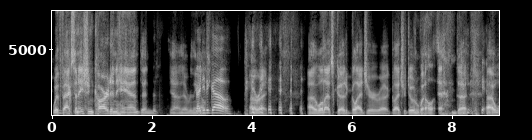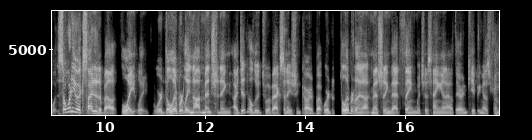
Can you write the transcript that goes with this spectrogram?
with vaccination card in hand and yeah everything ready else. to go all right. Uh, well, that's good. Glad you're uh, glad you're doing well. And uh, uh, so, what are you excited about lately? We're deliberately not mentioning. I did allude to a vaccination card, but we're deliberately not mentioning that thing which is hanging out there and keeping us from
